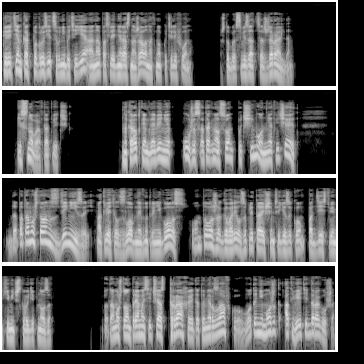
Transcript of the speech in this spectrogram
Перед тем, как погрузиться в небытие, она последний раз нажала на кнопку телефона, чтобы связаться с Джеральдом. И снова автоответчик. На короткое мгновение ужас отогнал сон. Почему он не отвечает? Да потому что он с Денизой, — ответил злобный внутренний голос. Он тоже говорил заплетающимся языком под действием химического гипноза. Потому что он прямо сейчас трахает эту мерзавку, вот и не может ответить, дорогуша.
